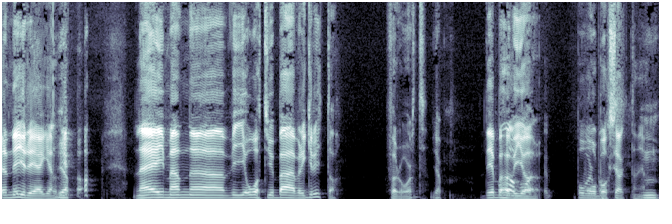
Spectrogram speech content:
en ny regel. Japp. Nej, men eh, vi åt ju bävergryta förra året. Japp. Det behöver vi göra på vårbox. vårboxjakten. Ja. Mm.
